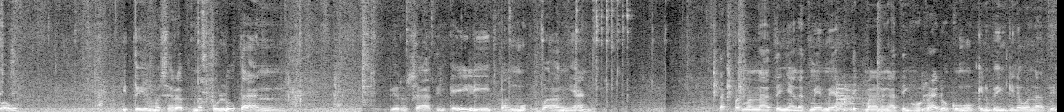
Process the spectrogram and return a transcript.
wow. Ito yung masarap na pulutan. Pero sa atin kay Eli, pang mukbang yan. Takpan man natin yan at may maya tikman na ng ating hurado kung okay na ba yung ginawa natin.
